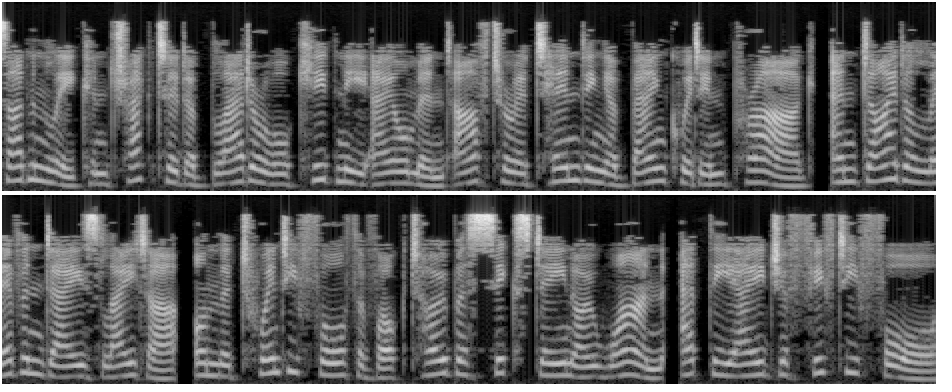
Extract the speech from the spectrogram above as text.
suddenly contracted a bladder or kidney ailment after attending a banquet in Prague, and died 11 days later, on 24 October 1601, at the age of 54.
